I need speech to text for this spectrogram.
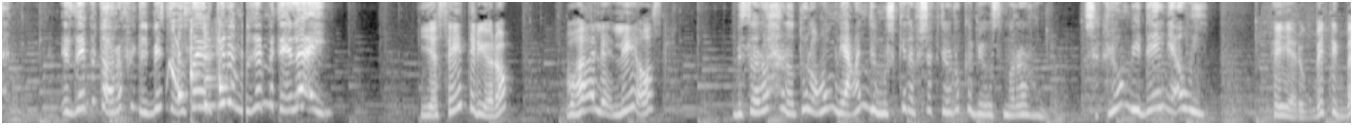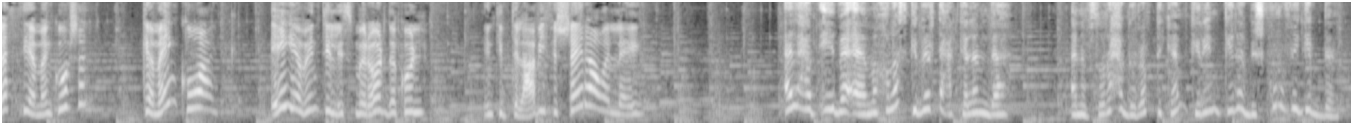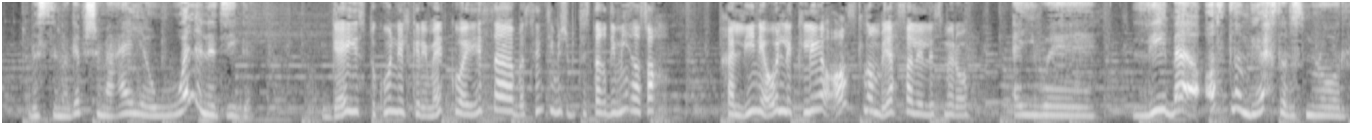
إزاي بتعرفي تلبسي قصير كده من غير ما تقلقي؟ يا ساتر يا رب! وهقلق ليه أصلا؟ بصراحة أنا طول عمري عندي مشكلة في شكل ركبي واسمرارهم شكلهم بيضايقني قوي. هي ركبتك بس يا منكوشة؟ كمان كوعك! إيه يا بنتي الإسمرار ده كله؟ أنتي بتلعبي في الشارع ولا إيه؟ ألعب إيه بقى؟ ما خلاص كبرت على الكلام ده. أنا بصراحة جربت كام كريم كده بيشكروا فيه جدا بس ما جابش معايا ولا نتيجة. جايز تكون الكريمات كويسة بس أنتي مش بتستخدميها صح. خليني اقولك ليه أصلا بيحصل الإسمرار. أيوة ليه بقى أصلا بيحصل إسمرار؟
